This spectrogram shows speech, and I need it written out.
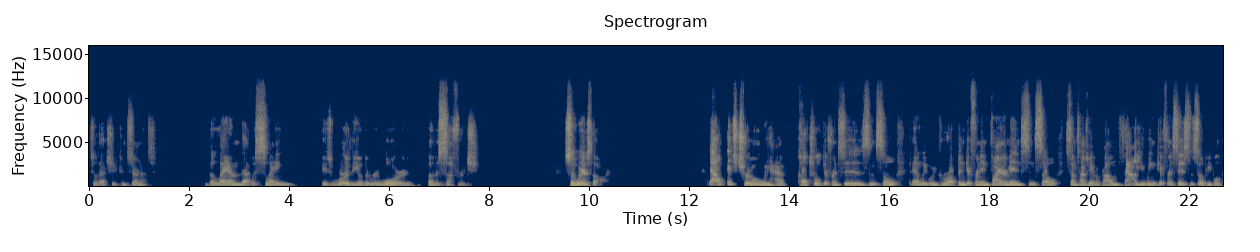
So that should concern us. The lamb that was slain is worthy of the reward of his suffrage. So, where's the heart? Now, it's true, we have cultural differences and so and we, we grew up in different environments and so sometimes we have a problem valuing differences and so people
